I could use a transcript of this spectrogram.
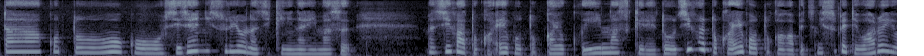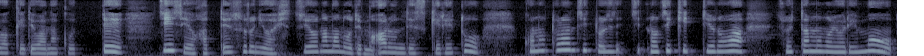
たことをこう自然にするような時期になります。ま自我とかエゴとかよく言いますけれど自我とかエゴとかが別に全て悪いわけではなくって人生を発展するには必要なものでもあるんですけれどこのトランジットの時期っていうのはそういったものよりも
